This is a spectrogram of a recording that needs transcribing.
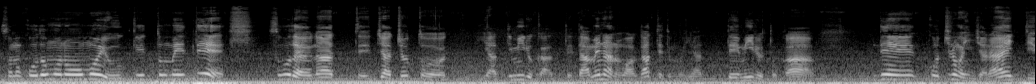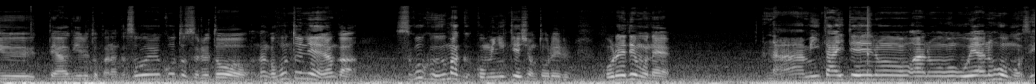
その子供の思いを受け止めて、そうだよなって、じゃあちょっとやってみるかってダメなの分かっててもやってみるとか。でこっちの方がいいんじゃない？って言ってあげるとか。なんかそういうことするとなんか本当にねなんかすごくうまくコミュニケーション取れる。これでもね並大抵の、あの、親の方も精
